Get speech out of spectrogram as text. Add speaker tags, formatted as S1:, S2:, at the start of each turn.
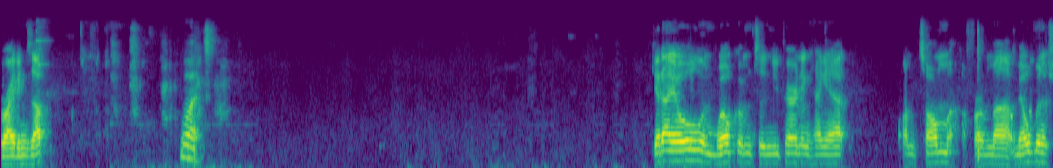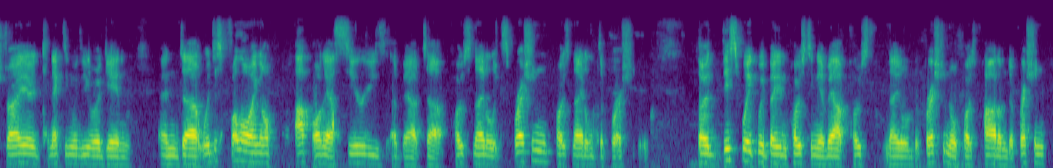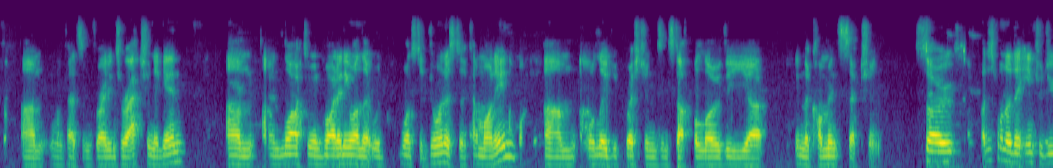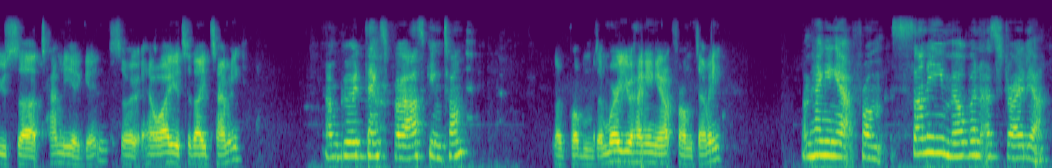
S1: ratings up.
S2: What?
S1: G'day all and welcome to New Parenting Hangout. I'm Tom from uh, Melbourne, Australia, connecting with you again. And uh, we're just following up, up on our series about uh, postnatal expression, postnatal depression. So this week we've been posting about postnatal depression or postpartum depression. Um, we've had some great interaction again. Um, I'd like to invite anyone that would wants to join us to come on in um, or leave your questions and stuff below the uh, in the comments section. So I just wanted to introduce uh, Tammy again. So how are you today, Tammy?
S2: I'm good. Thanks for asking, Tom.
S1: No problems. And where are you hanging out from, Tammy?
S2: I'm hanging out from sunny Melbourne, Australia.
